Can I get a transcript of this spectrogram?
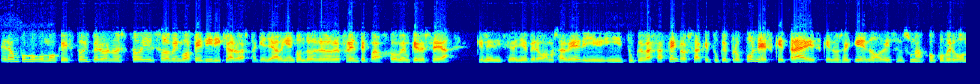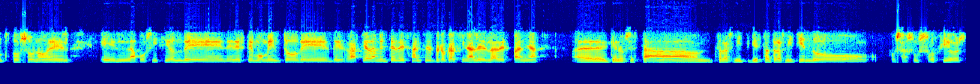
Era un poco como que estoy pero no estoy solo vengo a pedir y claro hasta que ya alguien con dos dedos de frente para joven que sea que le dice oye pero vamos a ver y, y tú qué vas a hacer o sea que tú qué propones qué traes que no sé qué no eso es un poco vergonzoso no el la posición de, en este momento, de, desgraciadamente de Sánchez, pero que al final es la de España, eh, que nos está, que está transmitiendo pues a sus socios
